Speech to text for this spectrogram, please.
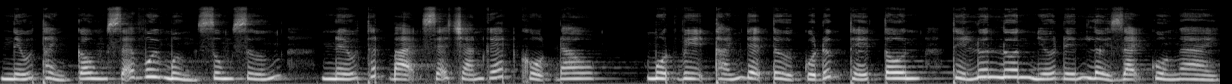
Nếu thành công sẽ vui mừng sung sướng, nếu thất bại sẽ chán ghét khổ đau. Một vị thánh đệ tử của Đức Thế Tôn thì luôn luôn nhớ đến lời dạy của Ngài.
